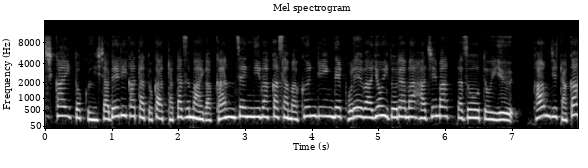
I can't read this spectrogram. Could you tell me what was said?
橋海人くん喋り方とか佇まいが完全に若さま君臨でこれは良いドラマ始まったぞという漢字高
